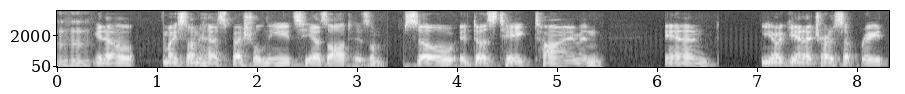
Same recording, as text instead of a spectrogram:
Mm-hmm. You know, my son has special needs. He has autism. So it does take time and and you know, again, I try to separate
